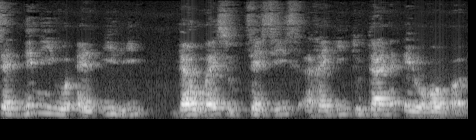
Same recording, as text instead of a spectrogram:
sed neniu el ili daŭre sukcesis regi tutan Eŭropon.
